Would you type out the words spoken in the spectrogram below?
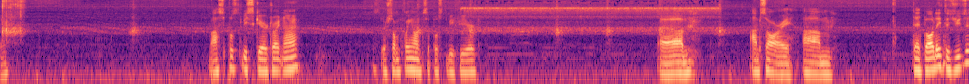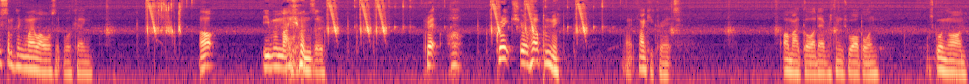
Am I supposed to be scared right now? Is there something I'm supposed to be feared? Um, I'm sorry. Um, dead body, did you do something while I wasn't looking? Oh, even my guns are. Great. Oh, great, you're helping me. Right, thank you, Crate. Oh my god, everything's wobbling. What's going on?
